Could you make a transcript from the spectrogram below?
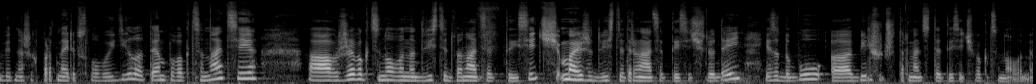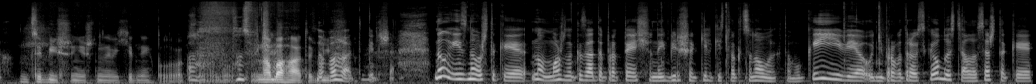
від наших партнерів слово і діло. Темпи вакцинації вже вакциновано 212 тисяч, майже 213 тисяч людей, і за добу більше 14 тисяч вакцинованих. Ну, Це більше, ніж на вихідних було ну, вакциновано. Набагато більше. Набагато більше. Ну і знову ж таки, ну можна казати про те, що найбільша кількість вакцинованих там у Києві, у Дніпропетровській області, але все ж таки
